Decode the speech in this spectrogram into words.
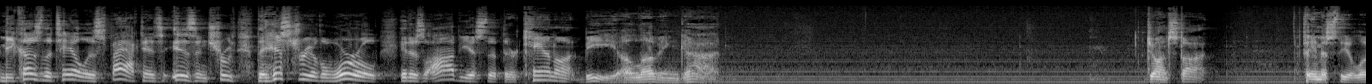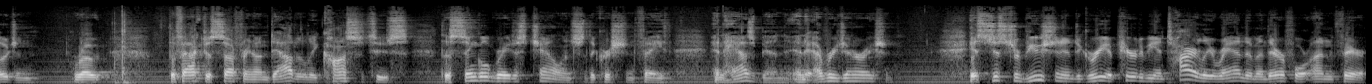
And because the tale is fact, as is in truth the history of the world, it is obvious that there cannot be a loving God. John Stott, famous theologian, wrote, the fact of suffering undoubtedly constitutes the single greatest challenge to the Christian faith and has been in every generation. Its distribution and degree appear to be entirely random and therefore unfair.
